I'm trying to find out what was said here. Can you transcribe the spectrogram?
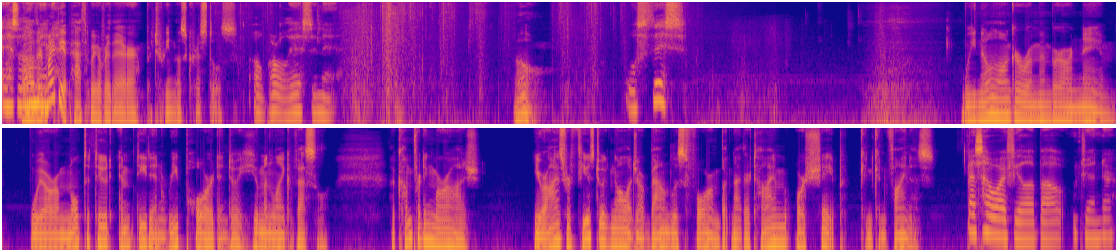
Uh, there might be a pathway over there between those crystals. Oh, probably is, isn't it? Oh. What's this? We no longer remember our name. We are a multitude emptied and repoured into a human like vessel. A comforting mirage. Your eyes refuse to acknowledge our boundless form, but neither time or shape can confine us. That's how I feel about gender.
